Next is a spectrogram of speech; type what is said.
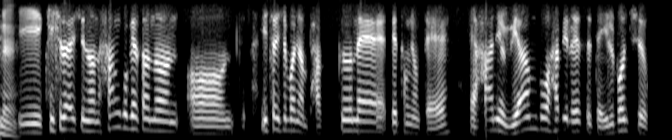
네. 이 키시다 씨는 한국에서는 어 2015년 박근혜 대통령 때 예, 한일 위안부 합의를 했을 때 일본 측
